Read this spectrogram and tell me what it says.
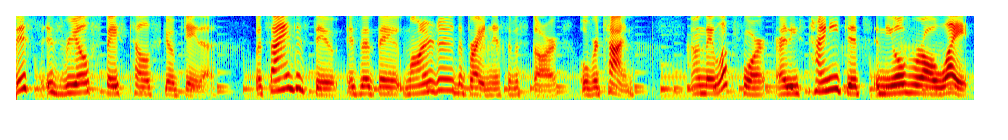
This is real space telescope data. What scientists do is that they monitor the brightness of a star over time. And what they look for are these tiny dips in the overall light,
